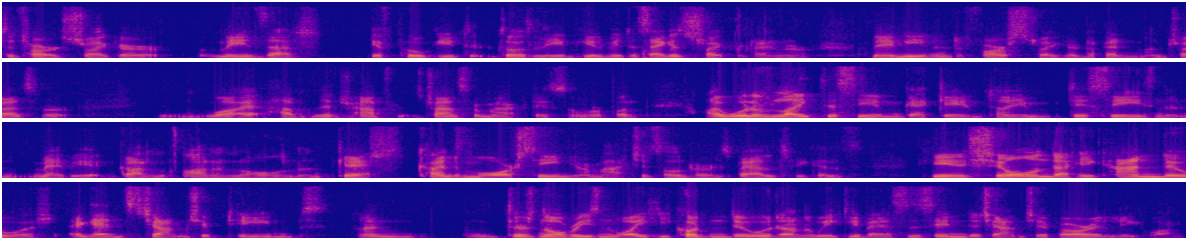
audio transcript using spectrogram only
the third striker means that if Pukki does leave, he'll be the second striker then, or maybe even the first striker, depending on transfer. What happens in the transfer market this summer, but I would have liked to see him get game time this season and maybe got on a loan and get kind of more senior matches under his belt because he has shown that he can do it against championship teams, and there's no reason why he couldn't do it on a weekly basis in the championship or in League One.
